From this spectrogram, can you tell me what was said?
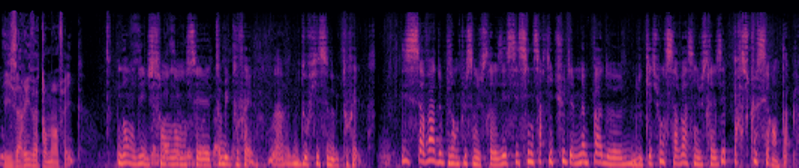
ils arrivent à tomber en faillite? Non, ils sont, non, c'est too big to fail. D'office, c'est too big to fail. Ça va de plus en plus s'industrialiser. C'est une certitude, il n'y a même pas de, question, ça va s'industrialiser parce que c'est rentable.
